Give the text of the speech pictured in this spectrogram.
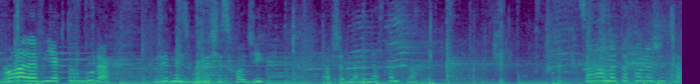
No ale jak to w górach. Z jednej z góry się schodzi, a przed nami następna. Cała metafora życia.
